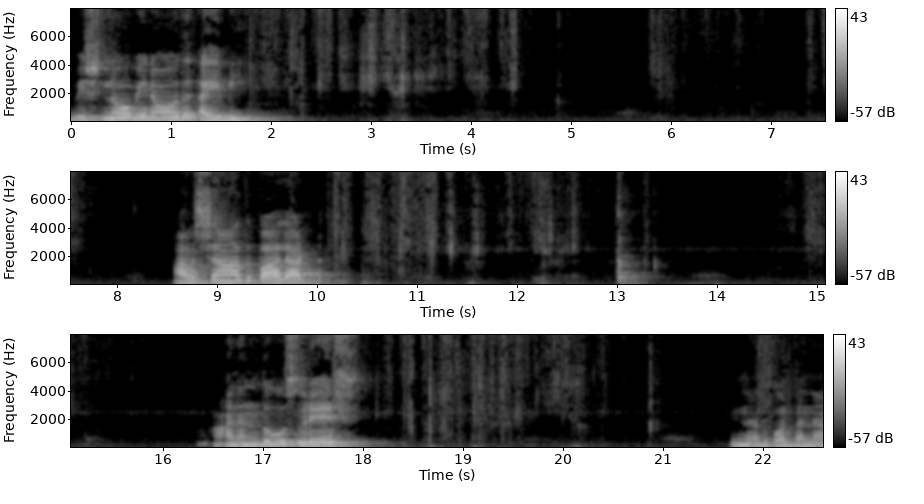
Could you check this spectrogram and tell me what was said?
Vishnu Vinod I B. Arshad Palatt. Ananthu Suresh. പിന്നെ അതുപോലെ തന്നെ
